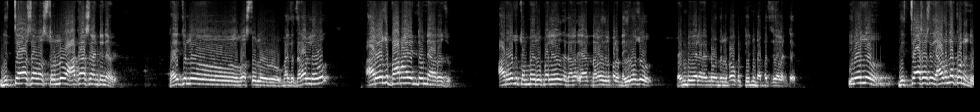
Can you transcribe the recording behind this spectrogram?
నిత్యావసర వస్తువులు ఆకాశం అంటేనే అవి. రైతులు వస్తువులు మాకు ధరలు లేవు. ఆ రోజు పామాయిల్ ఎంత ఉండే ఆ రోజు. ఆ రోజు తొంభై రూపాయలు నలభై రూపాయలు ఉండే. ఈరోజు రెండు వేల రెండు వందల రూపాయలు ఒక టిన్ను డబ్బ తీయాలంటే. ఈరోజు నిత్యావసర యావదన్నా కొనండి.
